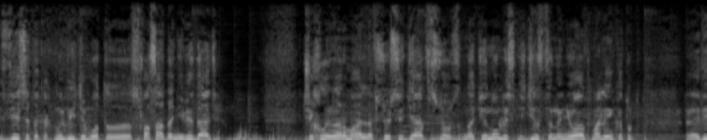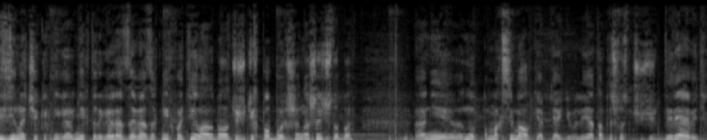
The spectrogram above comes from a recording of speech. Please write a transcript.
Здесь это, как мы видим, вот э, с фасада не видать. Чехлы нормально, все сидят, все натянулись. Единственный нюанс, маленько тут резиночек, как некоторые говорят, завязок не хватило. Надо было чуть-чуть их побольше нашить, чтобы они ну, по максималке обтягивали. Я там пришлось чуть-чуть дырявить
